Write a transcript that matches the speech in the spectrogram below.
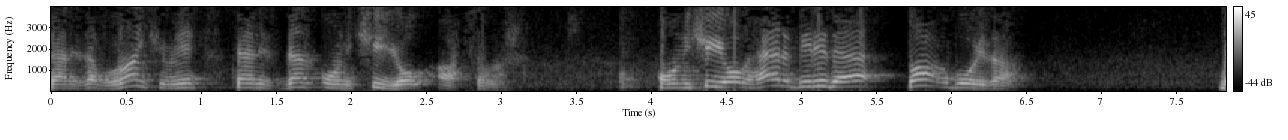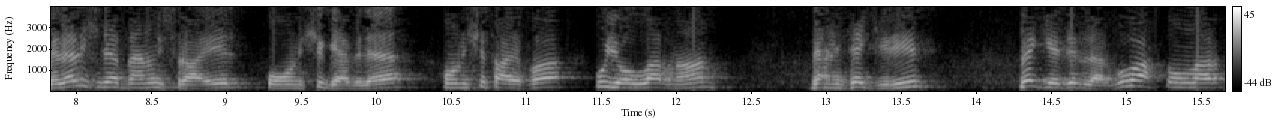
dənizə vuran kimi dənizdən 12 yol açılır. 12 yol, hər biri də dağ boyda. Beləliklə, Bənu İsrail, 12 qəbilə, 12 tayfa bu yollarla dənizə girir və gedirlər. Bu vaxt onlar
